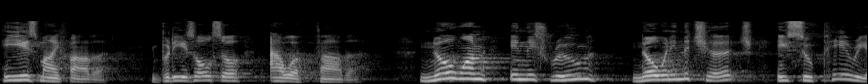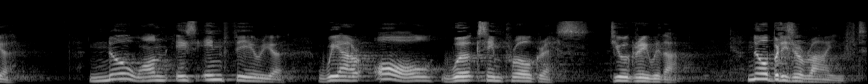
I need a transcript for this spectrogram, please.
He is my Father. But He is also our Father. No one in this room, no one in the church is superior. No one is inferior. We are all works in progress. Do you agree with that? Nobody's arrived.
